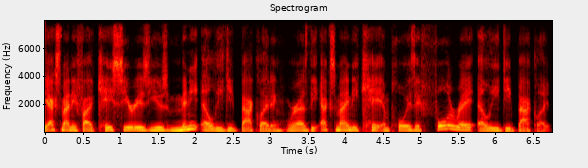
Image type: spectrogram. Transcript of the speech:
The X95K series use mini LED backlighting, whereas the X90K employs a full-array LED backlight.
